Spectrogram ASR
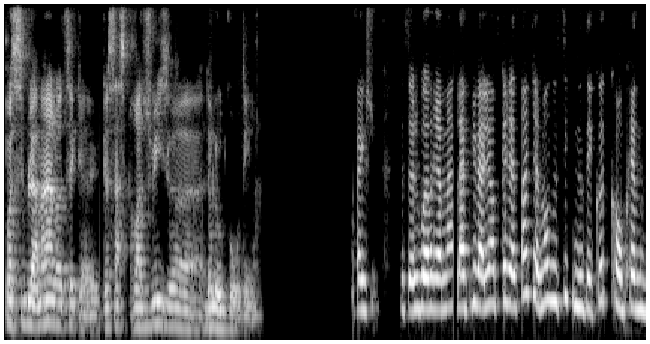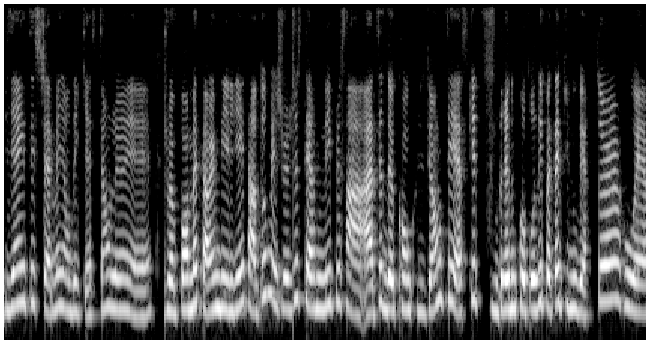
possiblement là, que, que ça se produise là, de l'autre côté. Là. C'est ça, je vois vraiment la plus-value. En tout cas, j'espère que le monde aussi qui nous écoute comprenne bien, si jamais ils ont des questions, là, euh, je vais pouvoir mettre quand même des liens tantôt, mais je veux juste terminer plus en, à titre de conclusion. Est-ce que tu voudrais nous proposer peut-être une ouverture ou euh,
